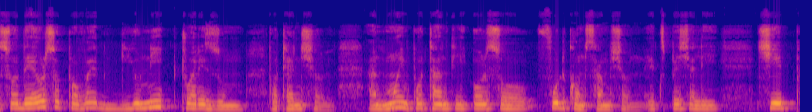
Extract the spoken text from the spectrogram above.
So they also provide unique tourism potential and more importantly also food consumption, especially cheap,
